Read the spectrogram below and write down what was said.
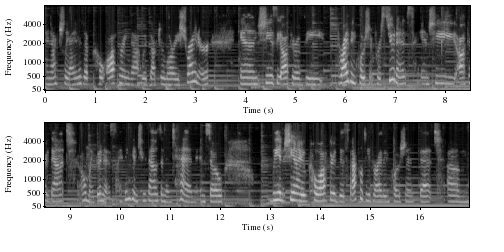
And actually, I ended up co authoring that with Dr. Laurie Schreiner. And she is the author of the Thriving Quotient for Students. And she authored that, oh my goodness, I think in 2010. And so we, and she and I co authored this Faculty Thriving Quotient that um,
